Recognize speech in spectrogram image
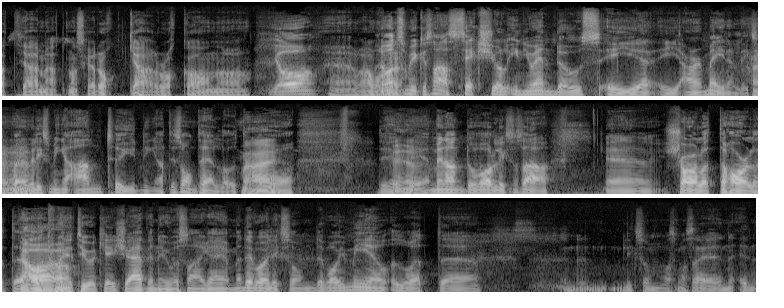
att, ja, att man ska rocka, rock on och... Ja, Eh, Men det var inte så mycket sådana här sexual innuendos i, i Iron Maiden liksom. Det var Nej. väl liksom inga antydningar till sånt heller. Utan Nej. det var... Det, Det- jag menar, då var det liksom så här... Eh, Charlotte the Harlot eller Ja, ja. 22 Acacia Avenue och här grejer. Men det var ju liksom, det var ju mer ur ett... Eh, en, liksom, vad ska man säga, en, en,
